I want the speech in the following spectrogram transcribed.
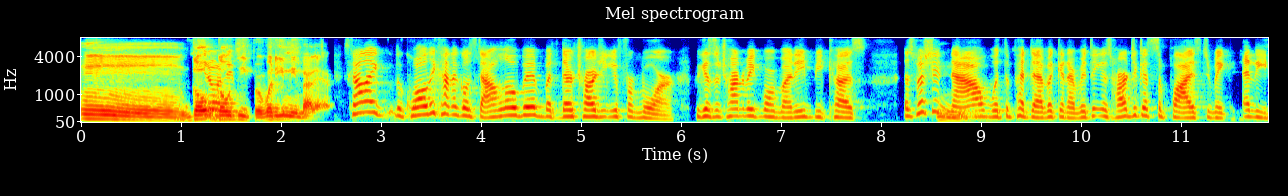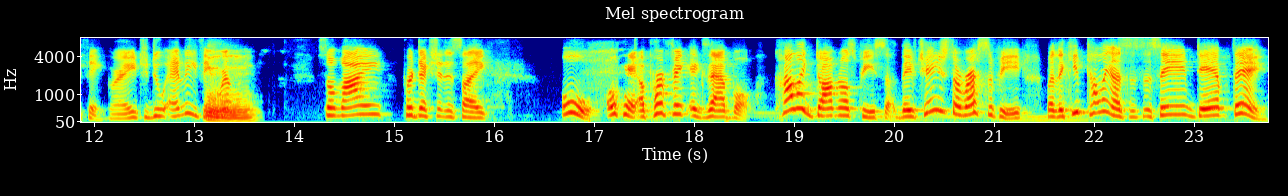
Mm, go you know go I mean? deeper. What do you mean by that? It's kind of like the quality kind of goes down a little bit, but they're charging you for more because they're trying to make more money because especially mm. now with the pandemic and everything, it's hard to get supplies to make anything, right? To do anything mm. really. So my prediction is like, oh, okay, a perfect example. Kind of like Domino's pizza. They've changed the recipe, but they keep telling us it's the same damn thing.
